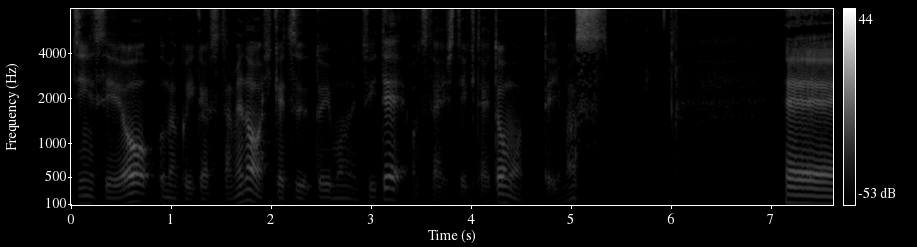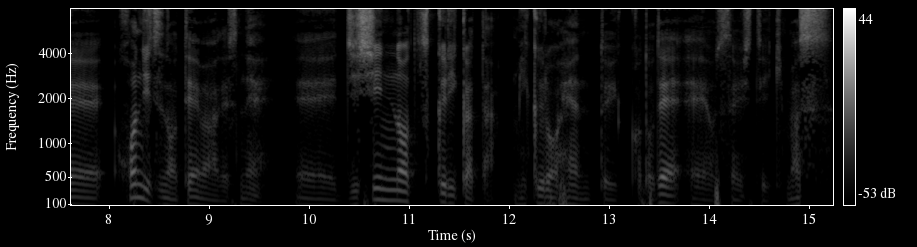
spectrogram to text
人生をうまく生かすための秘訣というものについてお伝えしていきたいと思っています。えー、本日のテーマはですね、えー、地震の作り方ミクロ編ということで、えー、お伝えしていきます。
